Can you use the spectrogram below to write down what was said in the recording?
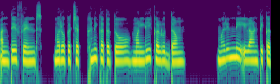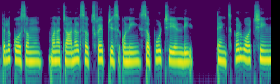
అంతే ఫ్రెండ్స్ మరొక చక్కని కథతో మళ్ళీ కలుద్దాం. మరిన్ని ఇలాంటి కథల కోసం మన ఛానల్ సబ్స్క్రైబ్ చేసుకొని సపోర్ట్ చేయండి. Thanks for watching.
